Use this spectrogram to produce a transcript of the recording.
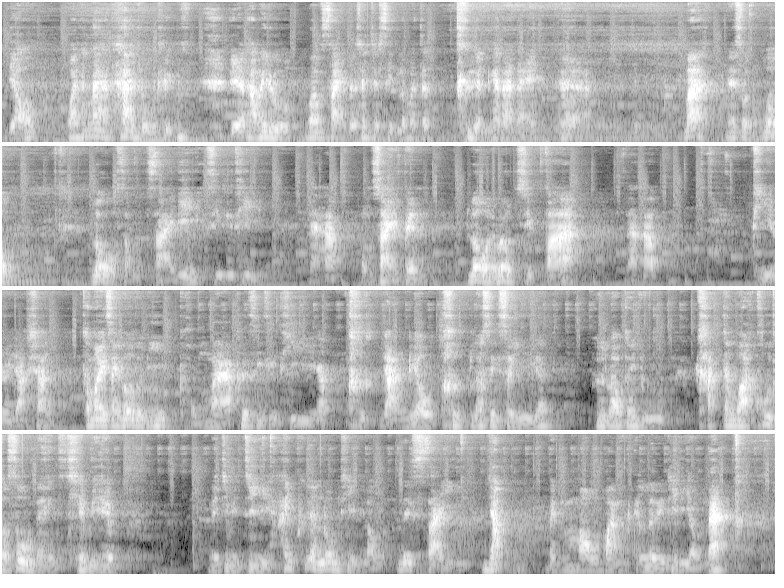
เดี๋ยววันข้างหน้าถ้าอยู่ถึง เดี๋ยวทำให้ดูว่าใส่เปอร์เซตเจ็ดสิบแล้วมันจะเถื่อนขนาดไหนเออมาในส่วนของโล่โล่สำหรับสายนี้ CCT นะครับ ผมใส่เป็นโล่เลเวล10ฟ้านะครับ P reduction ทำไมใส่โล่ตัวนี้ผมมาเพื่อ CCT ครับถึกอย่างเดียวถึกและ CC ครับคือเราจะอยู่ขัดจังหวะคู่ต่อสู้ใน KVM ใน GVG ให้เพื่อนร่วมทีมเราได้ใส่ยับเป็นเมามันกันเลยทีเดียวนะ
